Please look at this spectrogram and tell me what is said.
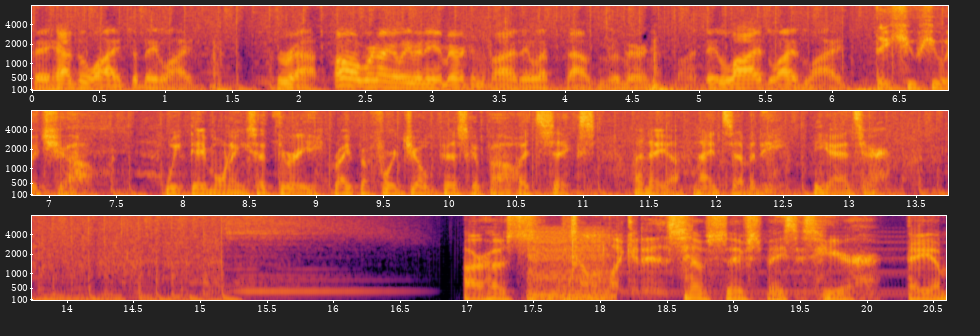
They had to lie, so they lied throughout. Oh, we're not going to leave any Americans behind. They left thousands of Americans behind. They lied, lied, lied. The Hugh Hewitt Show. Weekday mornings at 3, right before Joe Piscopo at 6 on AM 970. The answer. Our hosts tell it like it is. No safe spaces here. AM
